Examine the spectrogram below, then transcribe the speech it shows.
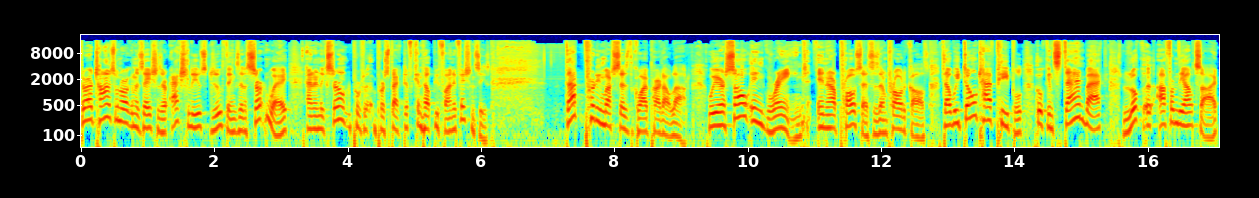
There are times when organizations are actually used to do things in a certain way, and an external pr- perspective can help you find efficiencies. That pretty much says the quiet part out loud. We are so ingrained in our processes and protocols that we don't have people who can stand back, look uh, from the outside,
